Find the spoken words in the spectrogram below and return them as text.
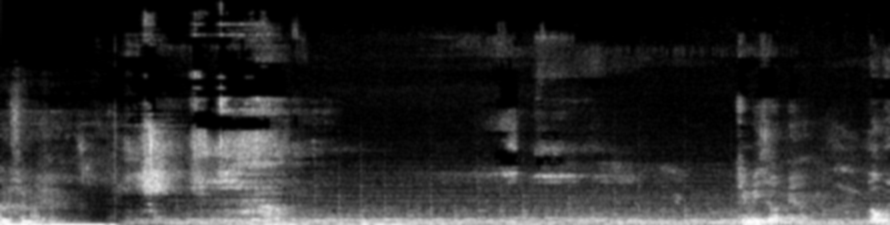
ခေါ်လိုက်တယ်ဘယ်လိုရှင်းမှာလဲဂျင်မီဆိုမင်းလားဟုတ်ပါ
